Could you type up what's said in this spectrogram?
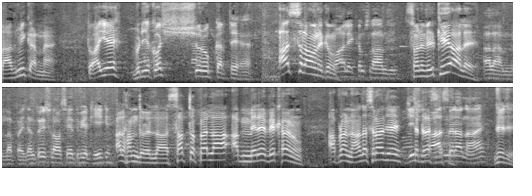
लाजमी करना है तो आइए वीडियो को शुरू करते हैं अस्सलाम वालेकुम ਵਾਲੇਕਮ ਸਲਾਮ ਜੀ सोने वीर की हाल है ਅਲਹਮਦੁਲਿਲਾ ਭਾਈਜਾਨ ਤੁਸੀਂ ਸੁਣਾਓ ਸਿਹਤ ਵੀ ਠੀਕ ਹੈ ਅਲਹਮਦੁਲਿਲਾ ਸਭ ਤੋਂ ਪਹਿਲਾਂ ਅਬ ਮੇਰੇ ਵੇਖਣ ਨੂੰ ਆਪਣਾ ਨਾਮ ਦੱਸਣਾ ਜੇ ਜੀ ਤੇ address ਸ਼ਹਜ਼ਾਦ ਦੱਸਣਾ। ਮੇਰਾ ਨਾਂ ਹੈ ਜੀ ਜੀ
